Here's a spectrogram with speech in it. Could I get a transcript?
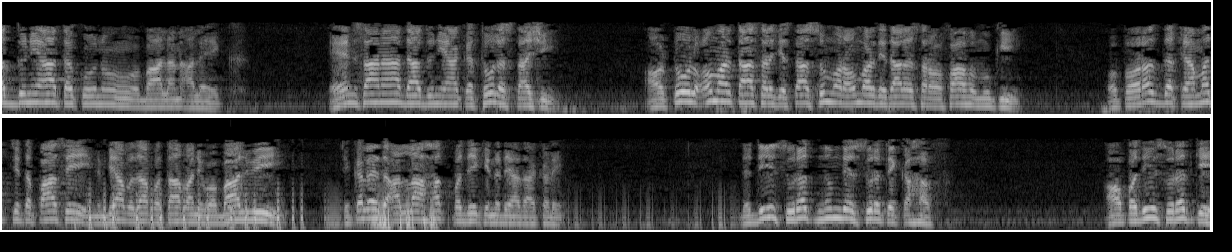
اد دنیا تکونو بالن علیک انسانا دا دنیا کې ټول استاشي او ټول عمر تا سره چې تا سمر عمر دې دال سره وفا هم کی او پرز د قیامت چې ته پاسې بیا بدا پتا باندې وبال وی چې کله د الله حق پدې کې نه دی ادا کړي د دې صورت نوم دې سورته کهف او په دې صورت کې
